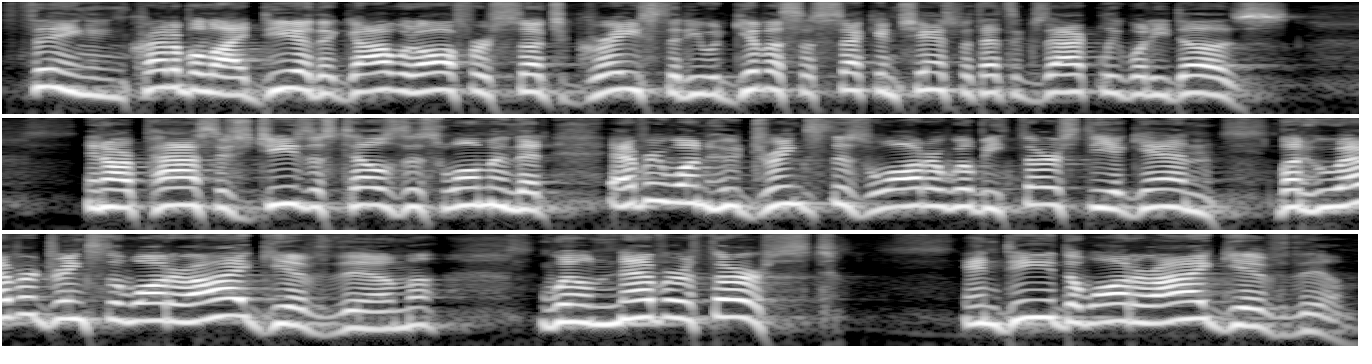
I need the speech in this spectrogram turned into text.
thing, incredible idea that God would offer such grace that He would give us a second chance, but that's exactly what He does. In our passage, Jesus tells this woman that everyone who drinks this water will be thirsty again, but whoever drinks the water I give them will never thirst. Indeed, the water I give them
